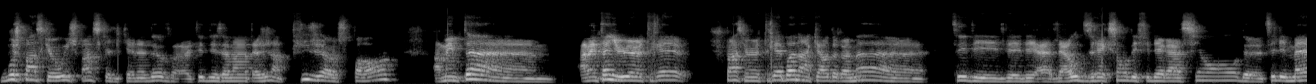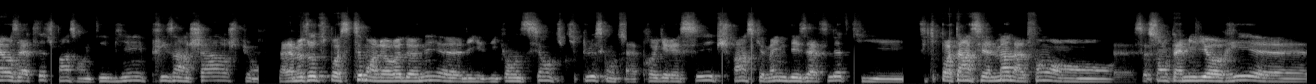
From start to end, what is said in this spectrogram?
moi, je pense que oui, je pense que le Canada va être désavantagé dans plusieurs sports. En même temps, en même temps, il y a eu un très, je pense un très bon encadrement. Euh, de la haute direction des fédérations, de, les meilleurs athlètes, je pense, ont été bien pris en charge. Puis dans la mesure du possible, on leur a donné euh, les, conditions qui, puissent continuer à progresser. Puis je pense que même des athlètes qui, qui potentiellement, dans le fond, euh, se sont améliorés euh,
